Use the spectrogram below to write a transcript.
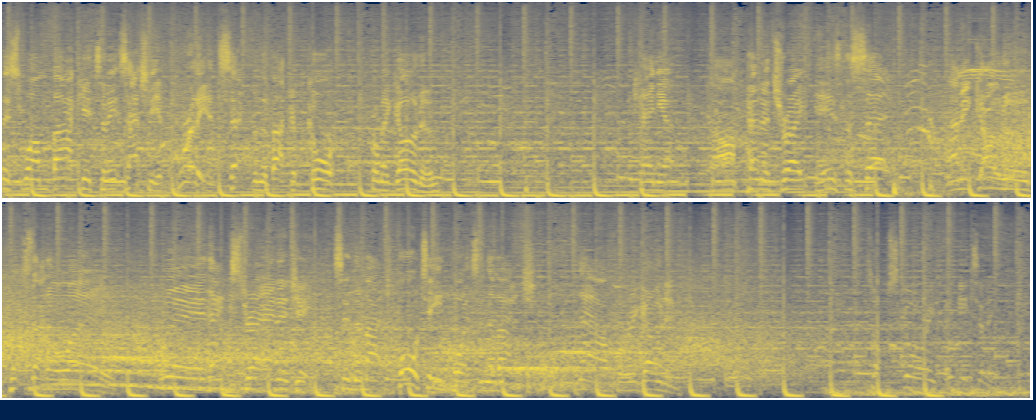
this one back, Italy. It's actually a brilliant set from the back of court from Egonu. Kenya can't penetrate. Here's the set. And Egonu puts that away with extra energy. It's in the match. 14 points in the match now for Egonu. Scoring for Italy.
